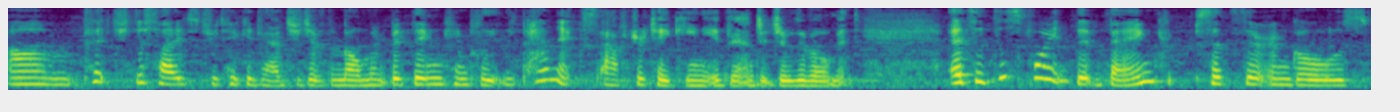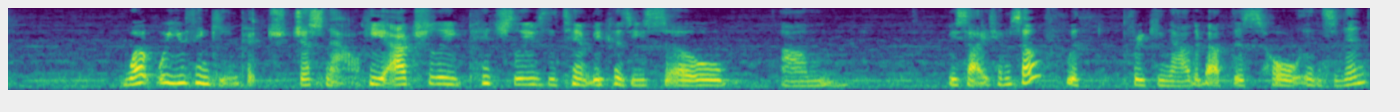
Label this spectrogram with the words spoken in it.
um, Pitch decides to take advantage of the moment, but then completely panics after taking advantage of the moment. It's at this point that Bank sits there and goes, What were you thinking, Pitch, just now? He actually, Pitch leaves the tent because he's so um, beside himself with freaking out about this whole incident.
